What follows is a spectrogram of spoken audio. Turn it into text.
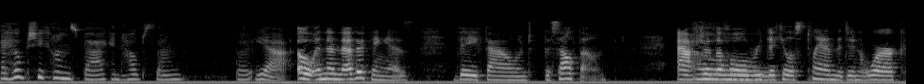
I hope she comes back and helps them. But yeah. Oh, and then the other thing is they found the cell phone. After the whole Oh. ridiculous plan that didn't work,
